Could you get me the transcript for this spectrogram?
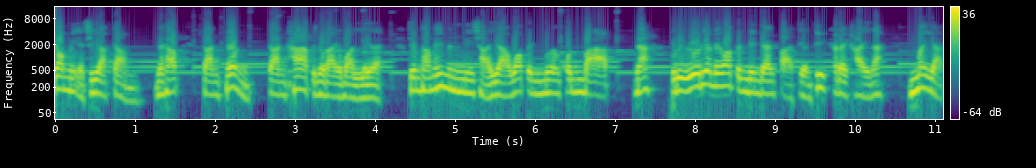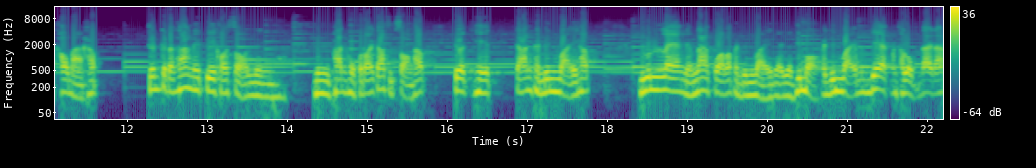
ย่อมมีอาชญากรรมนะครับ การป้นการฆ่าเป็นรายวันเลยแหละ จนทำให้มันมีฉายาว่าเป็นเมืองคนบาปนะหรือเรียกได้ว่าเป็นดินแดนป่าเถื่อนที่ใครๆนะไม่อยากเข้ามาครับ จนกระทั่งในปีคศ1 1692 ครับ เกิดเหตุการณ์แผ่นดินไหวครับ รุนแรงเนี่ยน่ากลัวว่าแผ่นดินไหวเนี่ยอย่างที่บอกแผ่นดินไหวมันแยกมันถล่มได้นะ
